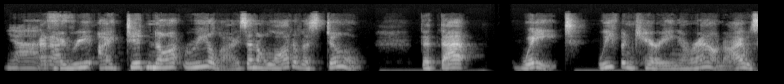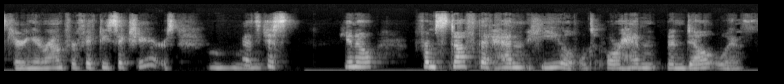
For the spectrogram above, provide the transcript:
yeah and i re i did not realize and a lot of us don't that that weight we've been carrying around. I was carrying it around for 56 years. Mm-hmm. It's just, you know, from stuff that hadn't healed or hadn't been dealt with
